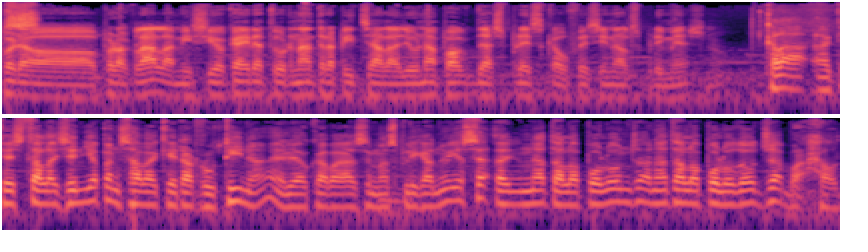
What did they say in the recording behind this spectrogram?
Però, però clar, la missió que era tornar a trepitjar la Lluna poc després que ho fessin els primers, no? Clar, aquesta la gent ja pensava que era rutina, allò que a vegades hem explicat. No, ja s'ha anat a l'Apolo 11, ha anat a l'Apolo 12, va, el,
